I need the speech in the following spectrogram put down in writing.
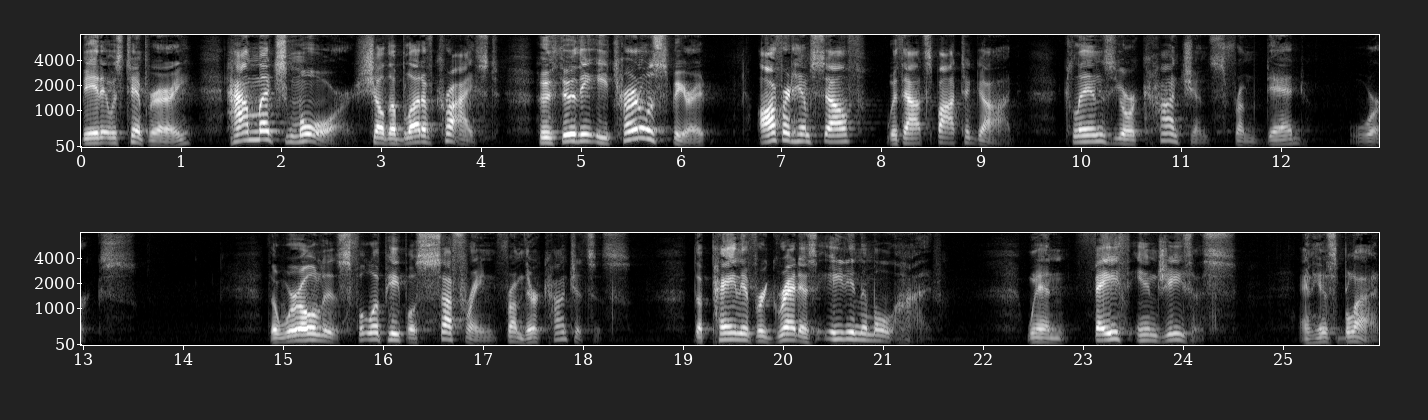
be it it was temporary, how much more shall the blood of Christ, who through the eternal Spirit offered himself without spot to God, cleanse your conscience from dead works? The world is full of people suffering from their consciences. The pain of regret is eating them alive. When faith in Jesus and his blood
